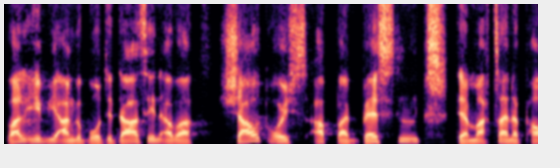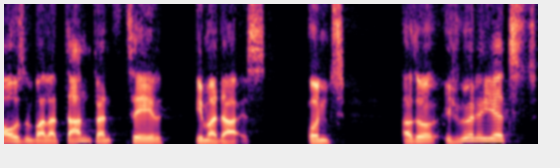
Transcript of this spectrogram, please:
weil eben die Angebote da sind. Aber Schaut euch ab beim Besten. Der macht seine Pausen, weil er dann, wenn es zählt, immer da ist. Und also ich würde jetzt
